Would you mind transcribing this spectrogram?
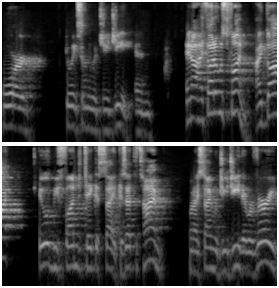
or doing something with gg and and i thought it was fun i thought it would be fun to take a site because at the time when I signed with GG, they were very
